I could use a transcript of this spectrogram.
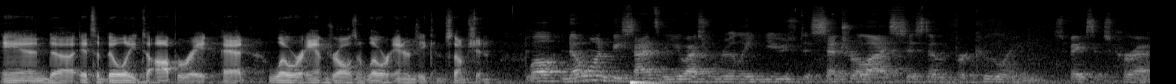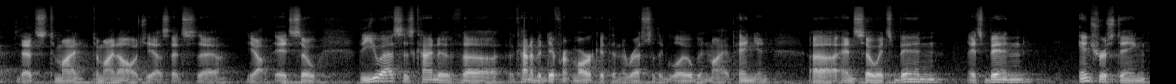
and uh, its ability to operate at lower amp draws and lower energy consumption. Well, no one besides the U.S. really used a centralized system for cooling spaces, correct? That's to my to my knowledge. Yes, that's uh, yeah. It's so the U.S. is kind of uh, kind of a different market than the rest of the globe, in my opinion, uh, and so it's been it's been interesting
